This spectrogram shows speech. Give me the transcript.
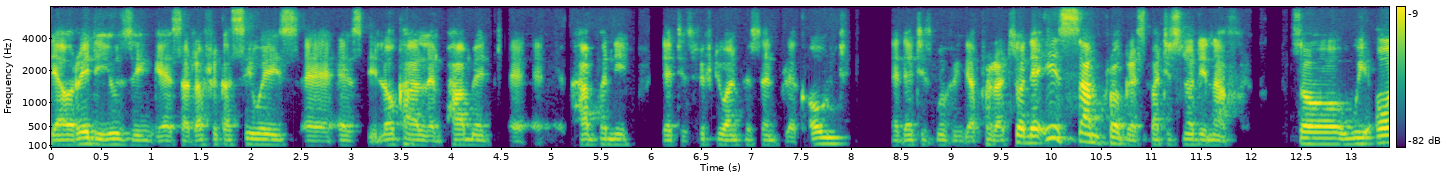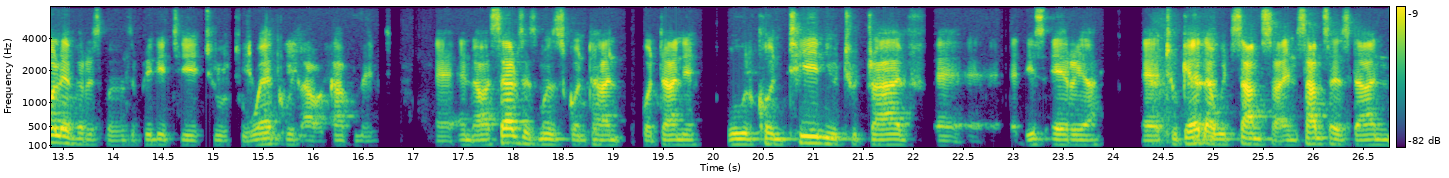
they are already using uh, South Africa Seaways uh, as the local empowerment company that is 51% black owned and that is moving their product. So there is some progress, but it's not enough. So we all have a responsibility to, to work with our government uh, and ourselves as Moses Kotane, we will continue to drive uh, this area uh, together with SAMSA, and SAMSA has done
